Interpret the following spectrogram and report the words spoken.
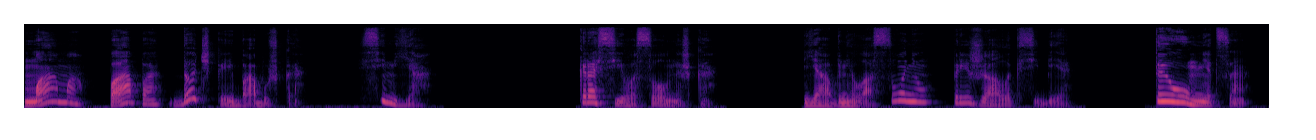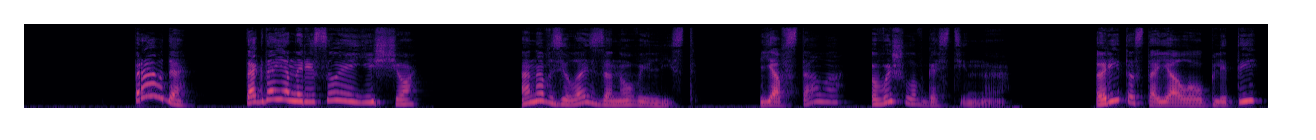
Мама, папа, дочка и бабушка. Семья. Красиво, солнышко. Я обняла Соню, прижала к себе. Ты умница. Правда? Тогда я нарисую еще. Она взялась за новый лист. Я встала, вышла в гостиную. Рита стояла у плиты,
